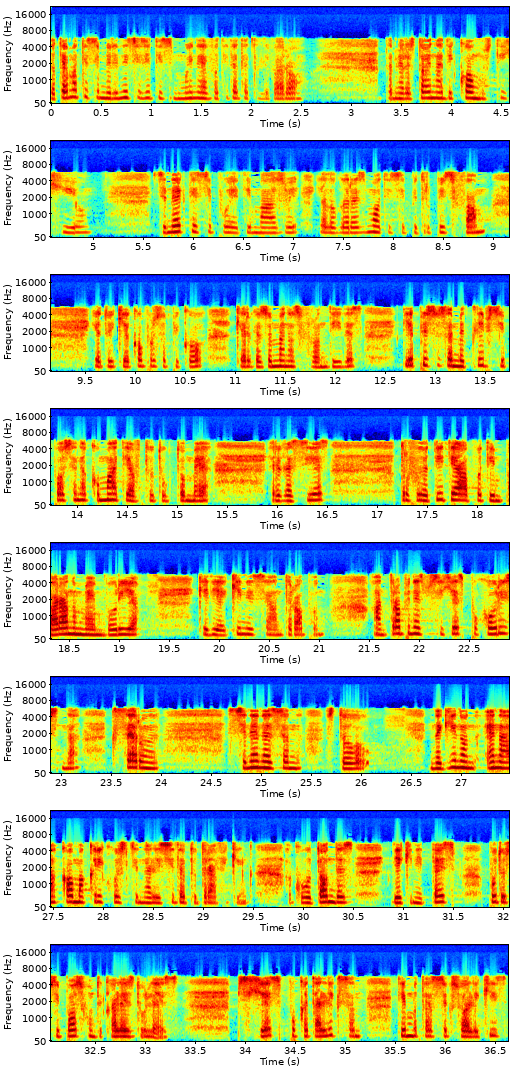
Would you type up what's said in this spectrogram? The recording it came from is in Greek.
Το θέμα της σημερινής συζήτησης μου είναι βαθύτατα θλιβερό. Θα μοιραστώ ένα δικό μου στοιχείο. Στην έκθεση που ετοιμάζω για λογαριασμό της Επιτροπής ΦΑΜ για το οικιακό προσωπικό και εργαζομένος φροντίδας, διαπίστωσα με θλίψη πως ένα κομμάτι αυτού του τομέα εργασίας τροφοδοτείται από την παράνομη εμπορία και διακίνηση ανθρώπων. Ανθρώπινες ψυχές που χωρίς να ξέρουν συνένεσαν στο να γίνουν ένα ακόμα κρίκο στην αλυσίδα του τράφικινγκ, ακολουθώντας διακινητές που τους υπόσχονται καλές δουλειές. Ψυχές που καταλήξαν θύματα σεξουαλικής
